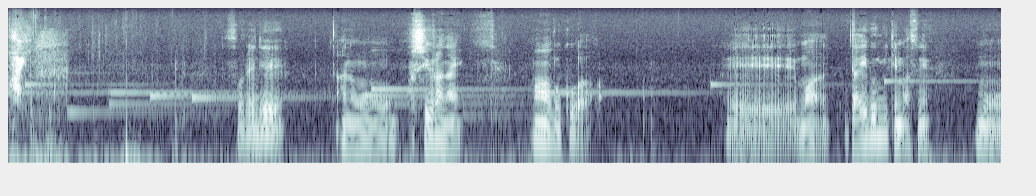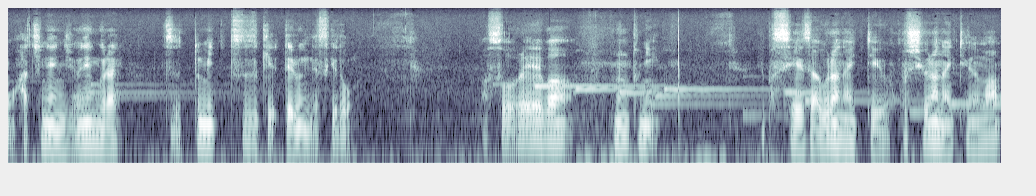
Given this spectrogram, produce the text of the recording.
はい。それであの星占い。まあ僕はえー、まあだいぶ見てますねもう8年10年ぐらいずっと見続けてるんですけどそれは本当にやっぱ星座占いっていう星占いっていうのは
